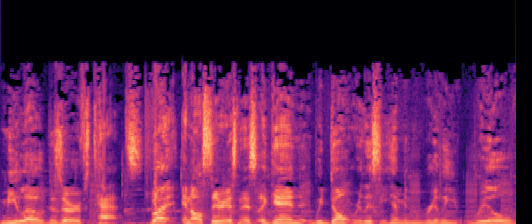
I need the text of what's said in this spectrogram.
Meelo deserves tats. But in all seriousness, again, we don't really see him in really real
